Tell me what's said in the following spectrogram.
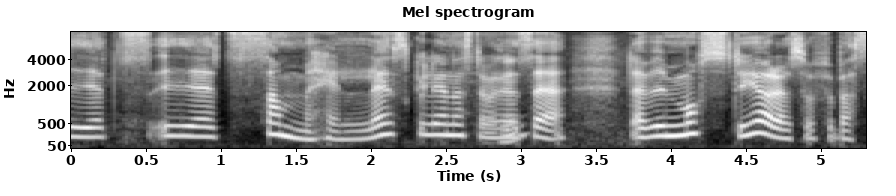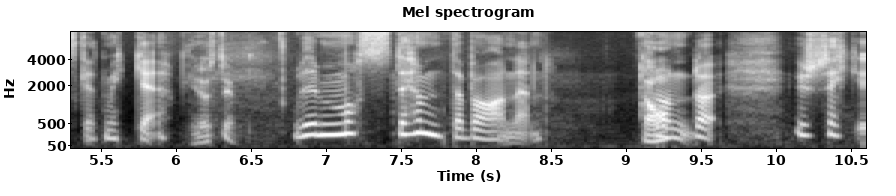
i ett, i ett samhälle, skulle jag nästan vilja Mm. säga, där vi måste göra så förbaskat mycket. Just det. Vi måste hämta barnen. Ja. Från, dag- Ursäkta,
